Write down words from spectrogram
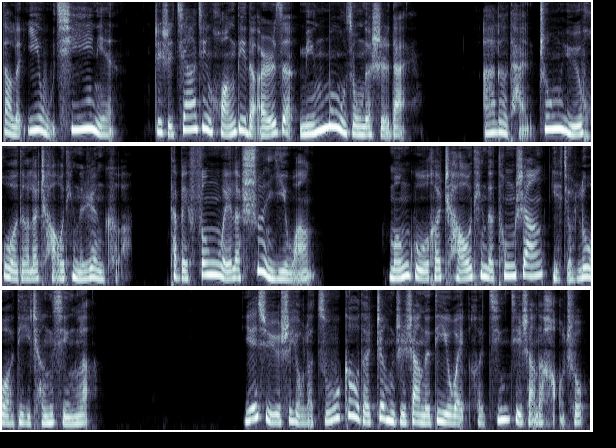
到了一五七一年，这是嘉靖皇帝的儿子明穆宗的时代。阿勒坦终于获得了朝廷的认可，他被封为了顺义王，蒙古和朝廷的通商也就落地成型了。也许是有了足够的政治上的地位和经济上的好处，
